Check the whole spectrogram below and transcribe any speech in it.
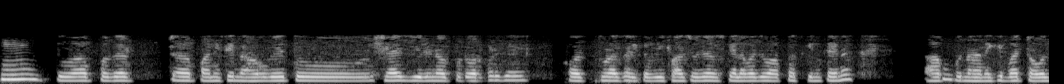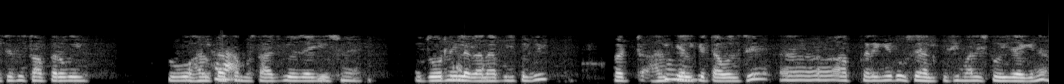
हम्म। तो आप अगर पानी से नहाओगे तो शायद यूरिन आउटपुट और बढ़ जाए और थोड़ा सा रिकवरी फास्ट हो जाए। उसके अलावा जो आपका स्किन का है ना आप नहाने के बाद टॉवल से तो साफ़ करोगे तो वो हल्का हाँ। सा। मसाज भी हो जाएगी उसमें ज़ोर नहीं लगाना बिल्कुल भी बट हल्के हम्म। हल्के टॉवल से आप करेंगे तो उसे हल्की सी मालिश तो हो जाएगी ना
